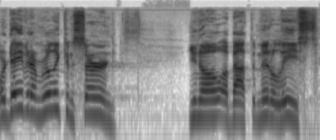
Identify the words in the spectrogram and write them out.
Or, David, I'm really concerned, you know, about the Middle East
